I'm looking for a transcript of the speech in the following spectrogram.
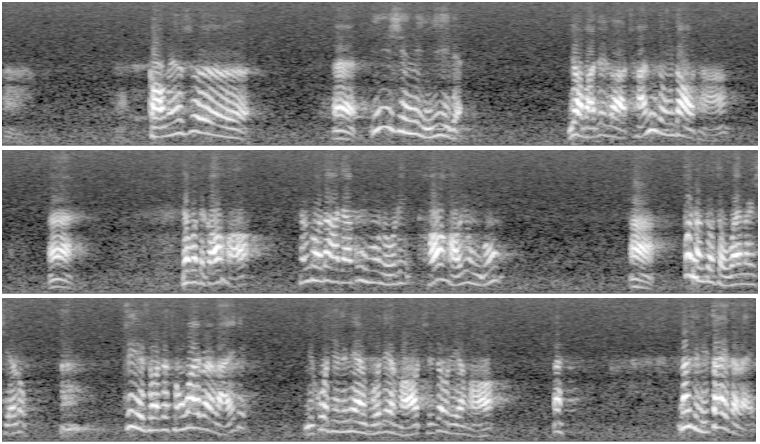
啊，搞明是，哎，一心一意的，要把这个禅宗道场，哎，要把它搞好，全靠大家共同努力，好好用功，啊。不能够走歪门邪路。至于说是从外边来的，你过去是念佛的也好，持咒的也好，哎，那是你带的来的。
